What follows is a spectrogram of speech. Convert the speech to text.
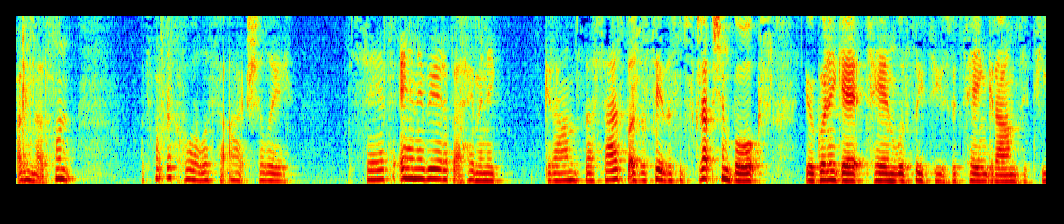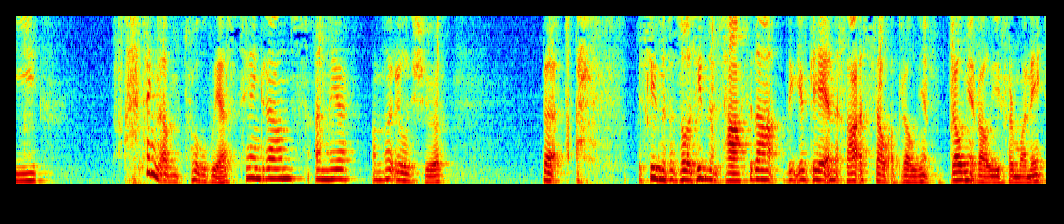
I mean I don't I don't recall if it actually said anywhere about how many grams this is. But as I say, the subscription box, you're going to get 10 loose leaf teas with 10 grams of tea. I think that probably is 10 grams in there. I'm not really sure. But even if it's not, if it's half of that that you're getting, that is still a brilliant, brilliant value for money.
